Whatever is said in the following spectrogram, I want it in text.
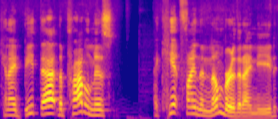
Can I beat that? The problem is I can't find the number that I need,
